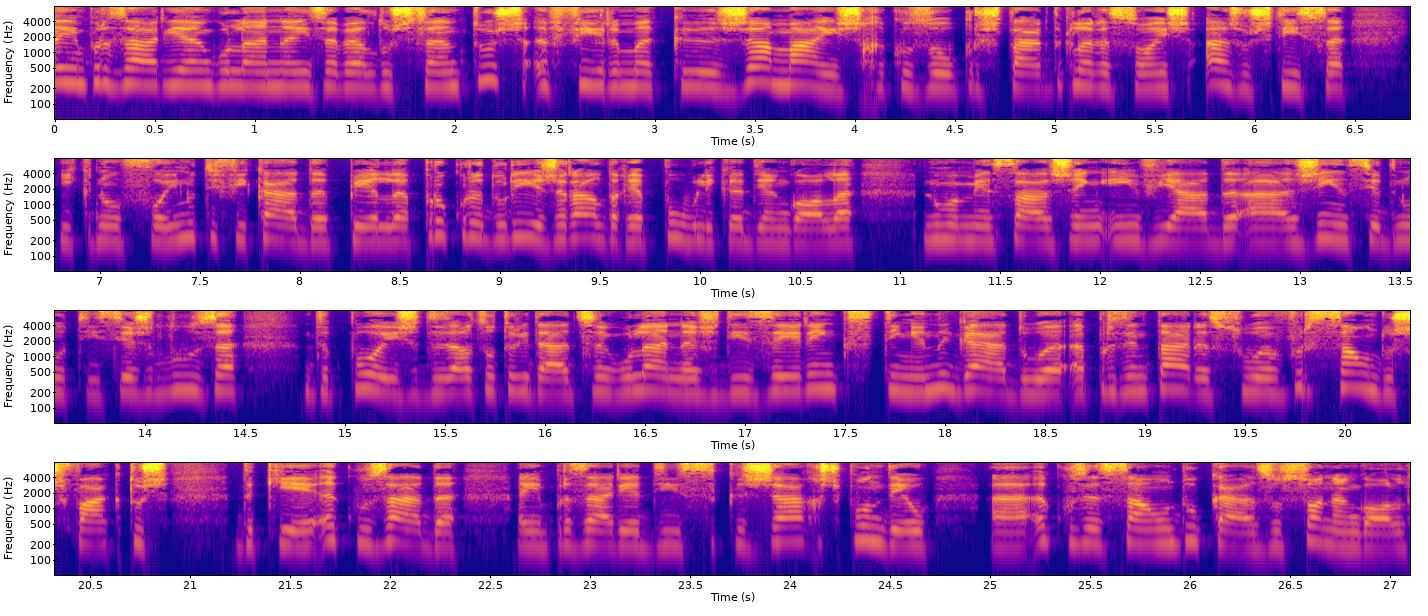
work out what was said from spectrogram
A empresária angolana Isabel dos Santos afirma que jamais recusou prestar declarações à Justiça e que não foi notificada pela Procuradoria-Geral da República de Angola. Numa mensagem enviada à agência de notícias Lusa, depois de as autoridades angolanas dizerem que se tinha negado a apresentar a sua versão dos factos de que é acusada, a empresária disse que já respondeu à acusação do caso Sonangol.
